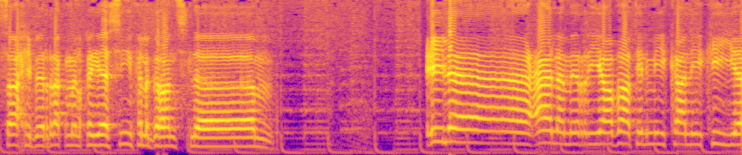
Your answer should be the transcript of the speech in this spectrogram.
صاحب الرقم القياسي في الجراند سلام. إلى عالم الرياضات الميكانيكية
